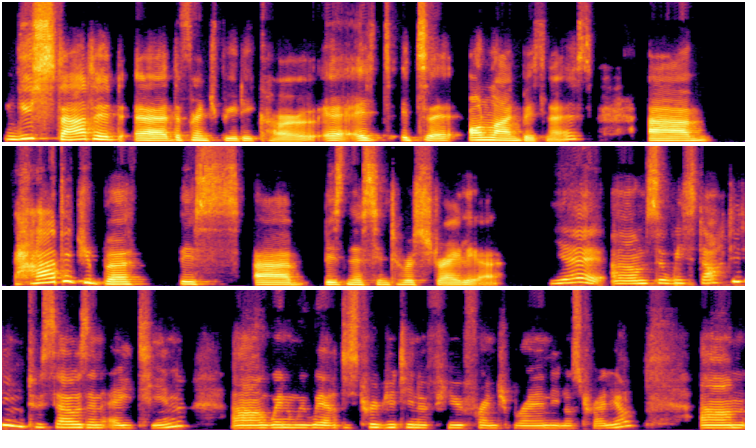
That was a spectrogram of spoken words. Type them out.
you started uh, the French Beauty Co. It's it's an online business. Um, how did you birth this uh, business into Australia? Yeah, um, so we started in 2018 uh, when we were distributing a few French brands in Australia. Um,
